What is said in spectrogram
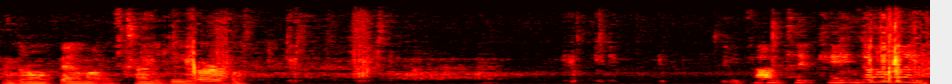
I don't know what Benoit was trying to do there, but You can't take Kane down.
